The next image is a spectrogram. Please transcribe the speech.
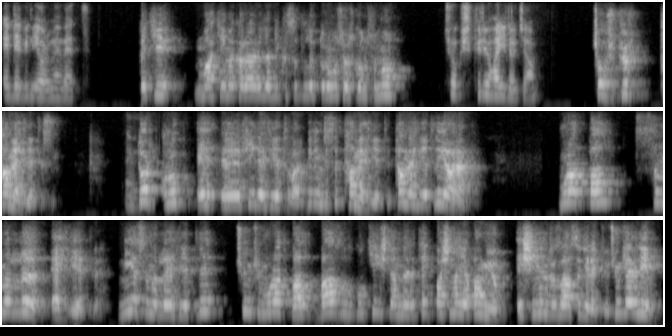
Edebiliyorum evet. Peki mahkeme kararıyla bir kısıtlılık durumu söz konusu mu? Çok şükür hayır hocam. Çok şükür tam ehliyetlisin. Evet. Dört grup eh- e, fiil ehliyeti var. Birincisi tam ehliyetli. Tam ehliyetli yaren. Murat Bal sınırlı ehliyetli. Niye sınırlı ehliyetli? Çünkü Murat Bal bazı hukuki işlemleri tek başına yapamıyor. Eşimin rızası gerekiyor. Çünkü evliyim.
